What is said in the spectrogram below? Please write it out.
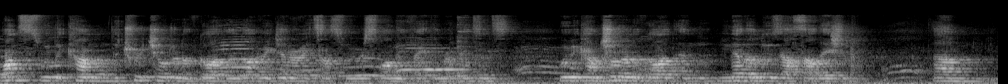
Once we become the true children of God, when God regenerates us, we respond in faith and repentance. We become children of God and never lose our salvation. Um,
